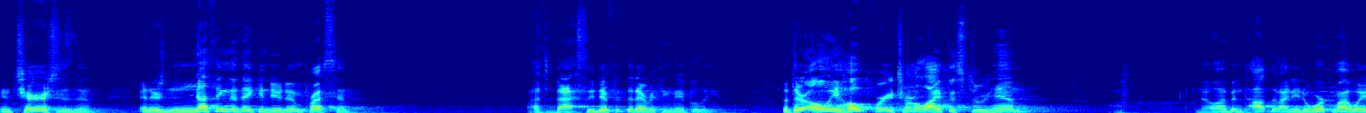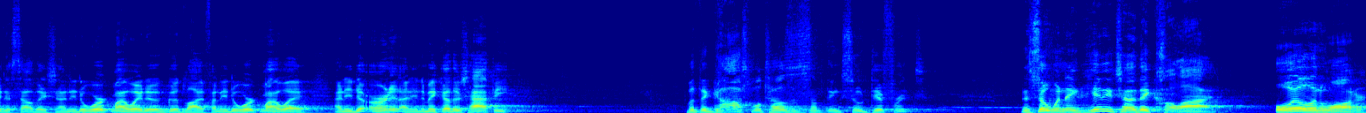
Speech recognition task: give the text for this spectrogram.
and cherishes them, and there's nothing that they can do to impress him. That's vastly different than everything they believe. But their only hope for eternal life is through him. No, I've been taught that I need to work my way to salvation. I need to work my way to a good life. I need to work my way. I need to earn it. I need to make others happy. But the gospel tells us something so different. And so when they hit each other, they collide. Oil and water.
